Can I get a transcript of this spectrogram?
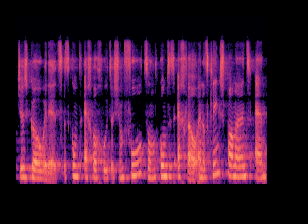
just go with it. Het komt echt wel goed. Als je hem voelt, dan komt het echt wel. En dat klinkt spannend en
